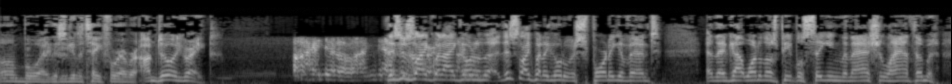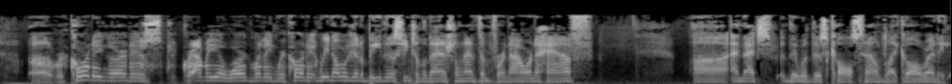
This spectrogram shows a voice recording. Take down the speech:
Oh, boy, this is going to take forever. I'm doing great. I know. I'm This is like when I go to the. This is like when I go to a sporting event, and they've got one of those people singing the national anthem. Uh, recording artist, Grammy award-winning recording. We know we're going to be listening to the national anthem for an hour and a half, uh, and that's what this call sounds like already.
